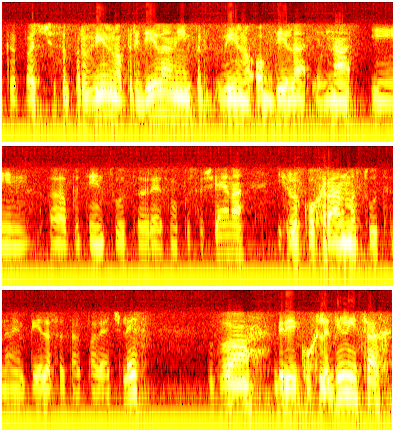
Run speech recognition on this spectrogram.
ker pač, če so pravilno pridelani in pravilno obdelana in uh, potem tudi recimo posušena, jih lahko hranimo tudi vem, 50 ali pa več let v reku hladilnicah.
